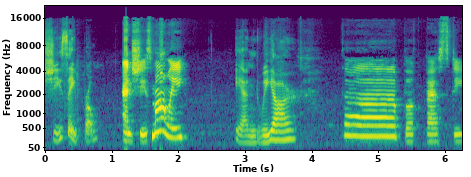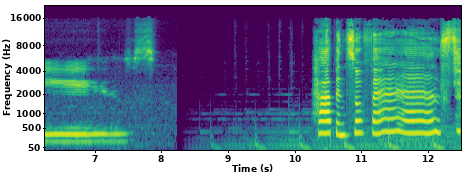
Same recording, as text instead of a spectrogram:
She's April. And she's Molly. And we are the Book Besties. Happened so fast.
